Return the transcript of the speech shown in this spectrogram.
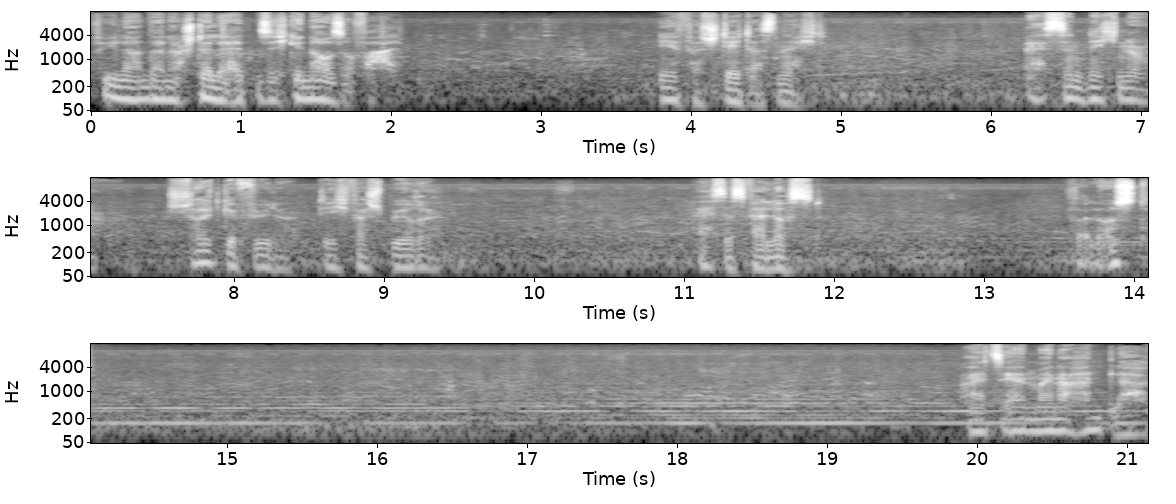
Viele an deiner Stelle hätten sich genauso verhalten. Ihr versteht das nicht. Es sind nicht nur Schuldgefühle, die ich verspüre. Es ist Verlust. Verlust? Als er in meiner Hand lag,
